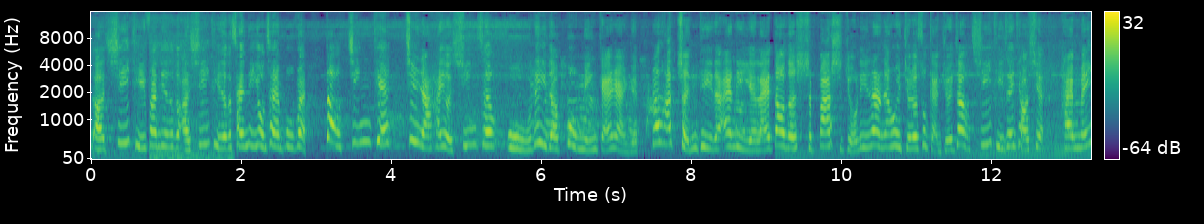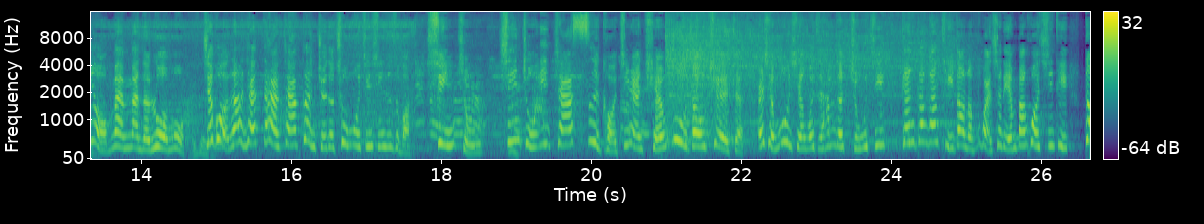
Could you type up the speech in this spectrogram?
呃西提饭店这个呃西提这个餐厅用餐的部分，到今天竟然还有新增五例的不明感染源，让他整体的案例也来到了十八、十九例，让人家会觉得说，感觉这样西提这一条线还没有慢慢的落幕。结果让人家大家更觉得触目惊心是什么？新竹，新竹一家四口竟然全部都确诊，而且目前为止他们的足迹跟刚刚提到的不管是联邦或西提都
